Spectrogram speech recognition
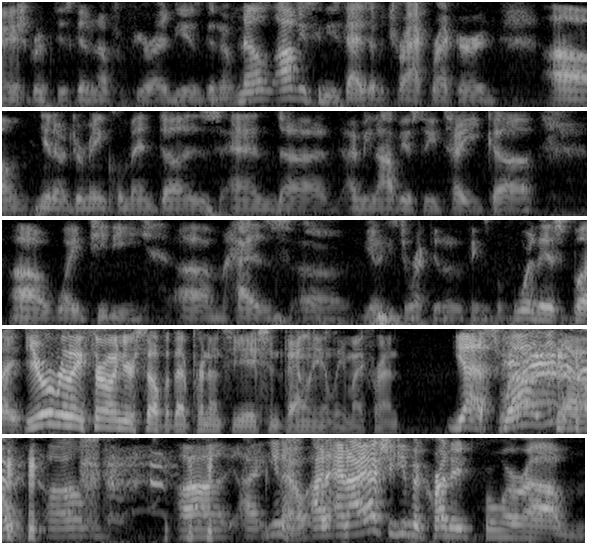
if your script is good enough, if your idea is good enough. No, obviously these guys have a track record. Um, you know, Jermaine Clement does, and uh, I mean, obviously Taika uh, Waititi um, has, uh, you know, he's directed other things before this, but You were really throwing yourself at that pronunciation valiantly, my friend. yes, well, you know, um, uh, I, you know, I, and I actually give it credit for, um,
